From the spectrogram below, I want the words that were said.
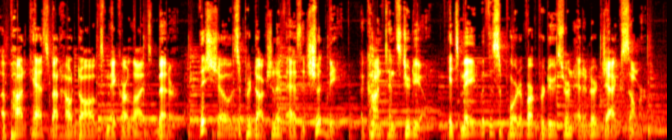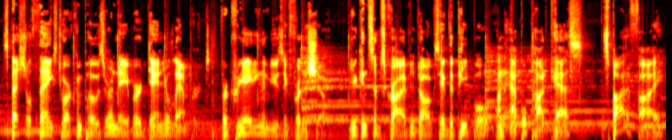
a podcast about how dogs make our lives better. This show is a production of As It Should Be, a content studio. It's made with the support of our producer and editor, Jack Summer. Special thanks to our composer and neighbor, Daniel Lampert, for creating the music for the show. You can subscribe to Dog Save the People on Apple Podcasts, Spotify,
